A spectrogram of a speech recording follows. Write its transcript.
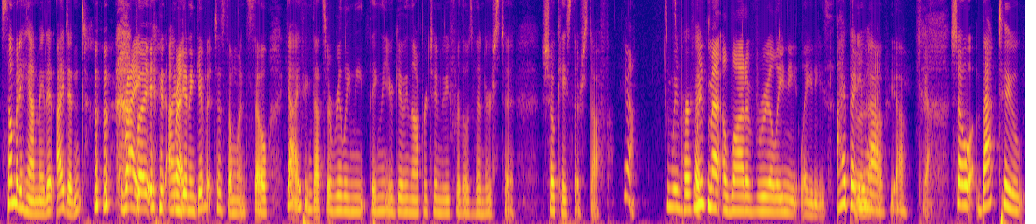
somebody handmade it. I didn't, Right. but I'm Right. gonna give it to someone. So yeah, I think that's a really neat thing that you're giving the opportunity for those vendors to showcase their stuff. Yeah. We've, perfect. We've met a lot of really neat ladies. I bet you that. have, yeah. Yeah. So back to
